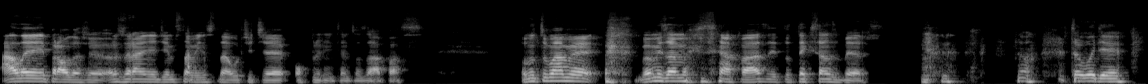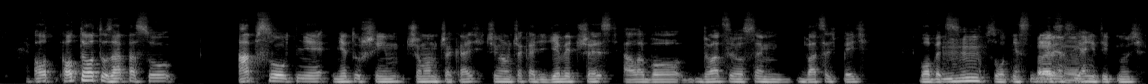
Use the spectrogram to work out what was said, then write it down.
Ale je pravda, že zranenie Jamesa Winstona určite ovplyvní tento zápas. Potom tu máme veľmi zaujímavý zápas, je to Texans Bears. No, to bude... Od, od tohoto zápasu absolútne netuším, čo mám čakať. Či mám čakať 9-6 alebo 28-25. Vôbec mm-hmm. absolútne neviem si ani typnúť.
